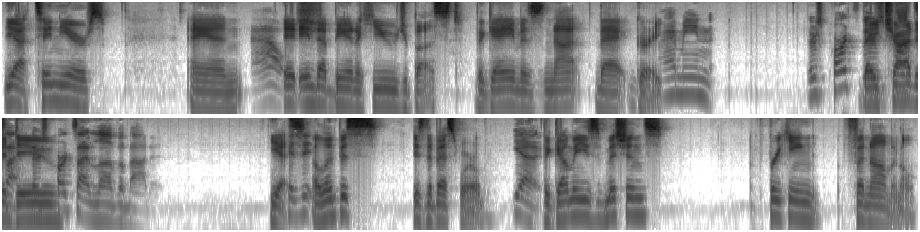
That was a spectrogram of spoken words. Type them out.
yeah, ten years, and Ouch. it ended up being a huge bust. The game is not that great. I mean, there's parts. They There's tried parts to I, do- There's parts I love about it. Yes, it- Olympus is the best world. Yeah, The Gummies missions, freaking phenomenal.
